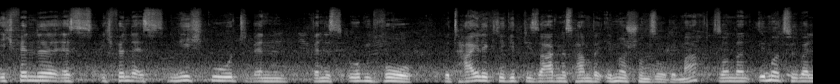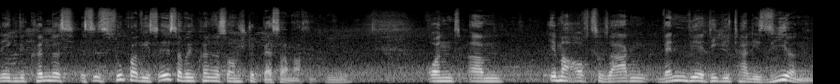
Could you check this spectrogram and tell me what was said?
ich, finde es, ich finde es nicht gut, wenn, wenn es irgendwo Beteiligte gibt, die sagen, das haben wir immer schon so gemacht, sondern immer zu überlegen, wie können wir es, es ist super, wie es ist, aber wir können es noch ein Stück besser machen. Mhm. Und ähm, immer auch zu sagen, wenn wir digitalisieren,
